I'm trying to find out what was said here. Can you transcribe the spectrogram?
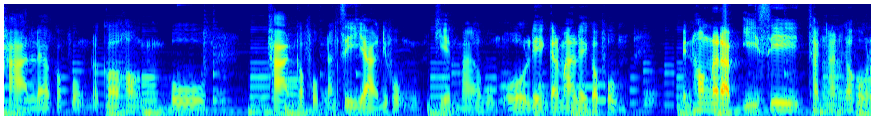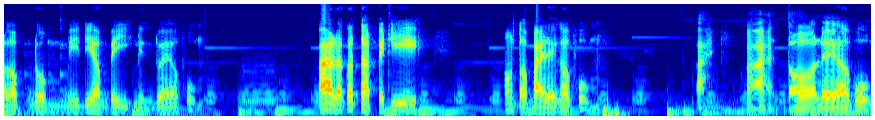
ผ่านแล้วก็ผม แล้วก็ห้องบูผ่านก็ผมทั้งสี่อย่างที่ผมเขียนมาก็ผมโอ้เรียงกันมาเลยก็ผม เป็นห้องระดับ easy ทั้งนั้นก็ผมแล้วก็ดม medium ไปอีกหนึ่งด้วยครับผม ป้าแล้วก็ตัดไปที่ห้องต่อไปเลยครับผมไปไปต่อเลยครับผม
